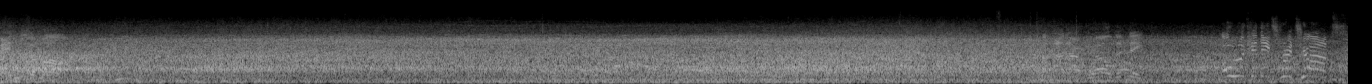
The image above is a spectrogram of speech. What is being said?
Benzema. Cut that out well, didn't he? Oh, look at this for a chance!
